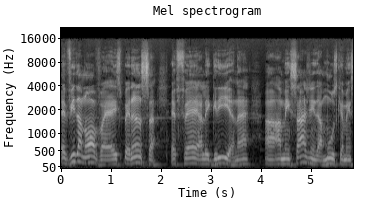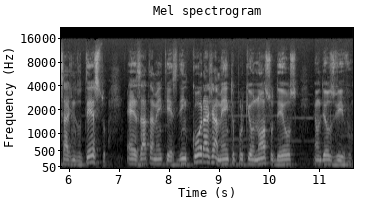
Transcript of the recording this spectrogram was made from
é vida nova, é esperança, é fé, é alegria, né? A, a mensagem da música, a mensagem do texto é exatamente esse, de encorajamento, porque o nosso Deus é um Deus vivo.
